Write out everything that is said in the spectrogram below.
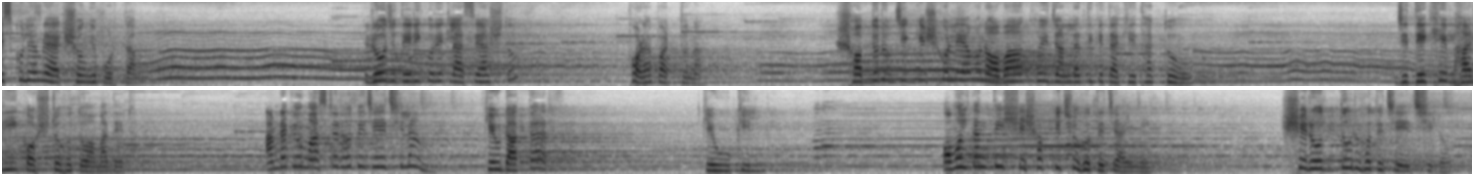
স্কুলে আমরা একসঙ্গে পড়তাম। রোজ দেরি করে ক্লাসে আসতো, পড়া পারতো না। শব্দরূপ জিজ্ঞেস করলে এমন অবাক হয়ে জানলার দিকে তাকিয়ে থাকতো যে দেখে ভারী কষ্ট হতো আমাদের। আমরা কেউ মাস্টার হতে চেয়েছিলাম, কেউ ডাক্তার, কেউ উকিল। অমলকান্তি সেসব কিছু হতে চায়নি। সে রোদ্দুর হতে চেয়েছিল।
